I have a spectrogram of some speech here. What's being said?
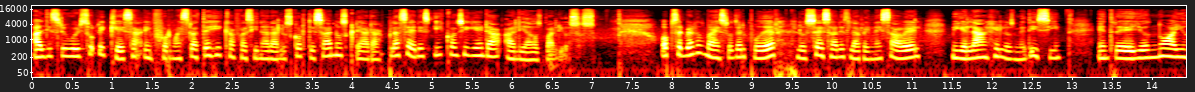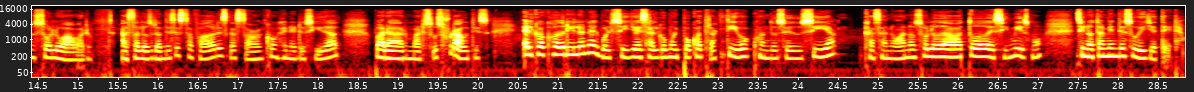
Al distribuir su riqueza en forma estratégica, fascinará a los cortesanos, creará placeres y conseguirá aliados valiosos. Observe a los maestros del poder, los Césares, la reina Isabel, Miguel Ángel, los Medici. Entre ellos no hay un solo avaro. Hasta los grandes estafadores gastaban con generosidad para armar sus fraudes. El cocodrilo en el bolsillo es algo muy poco atractivo cuando seducía. Casanova no solo daba todo de sí mismo, sino también de su billetera.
